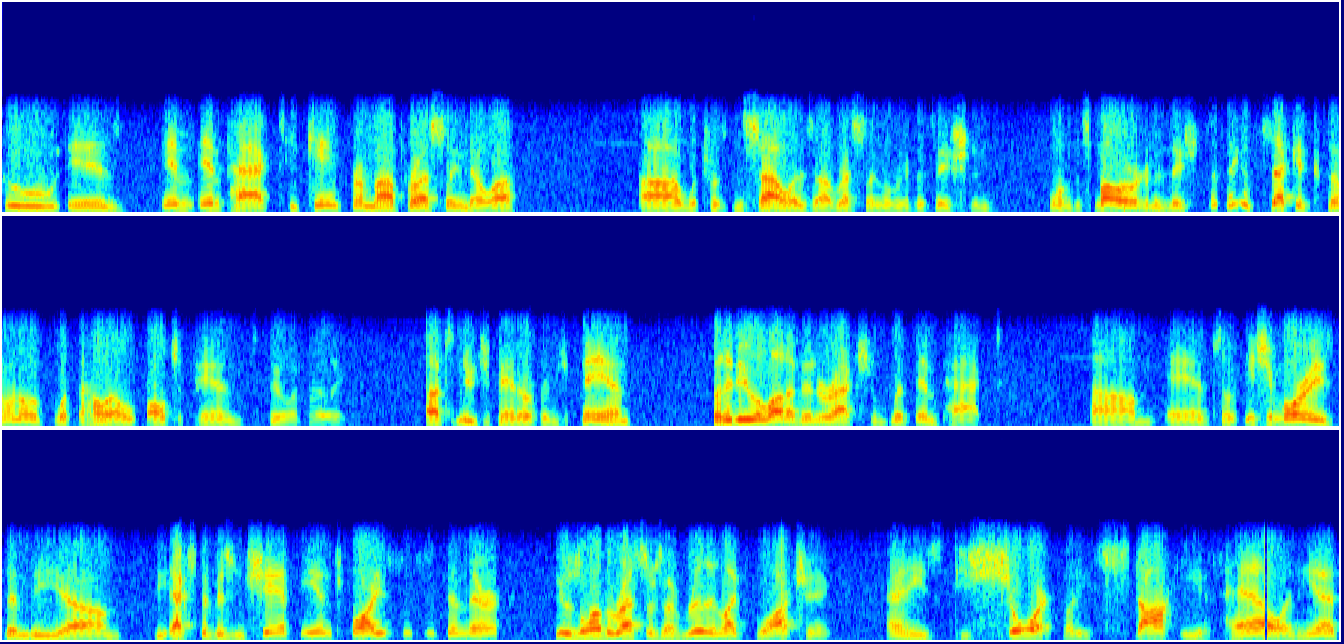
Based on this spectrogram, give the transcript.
who is Impact. He came from uh, Pro Wrestling Noah, uh, which was Misawa's uh, wrestling organization, one of the smaller organizations. I think it's second because I don't know what the hell all, all Japan's doing really. Uh, it's New Japan over in Japan, but they do a lot of interaction with Impact. Um, and so Ishimori has been the um, the X Division champion twice since he's been there. He was one of the wrestlers I really liked watching, and he's he's short, but he's stocky as hell, and he has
